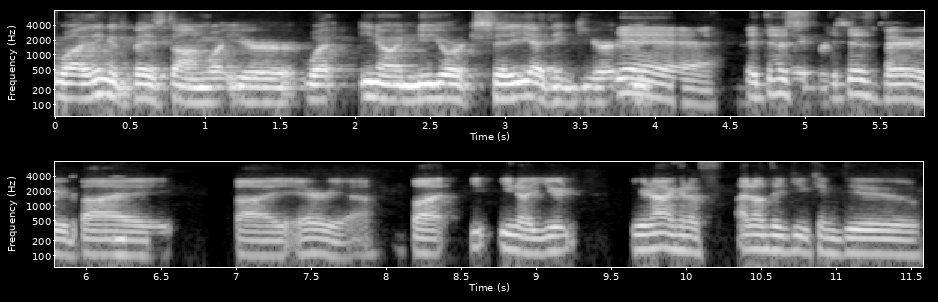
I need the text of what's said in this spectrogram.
well, I think it's based on what you're, what you know, in New York City. I think you're. Yeah, yeah, yeah. it does. It does vary by by area, but you, you know, you're you're not gonna. I don't think you can do.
